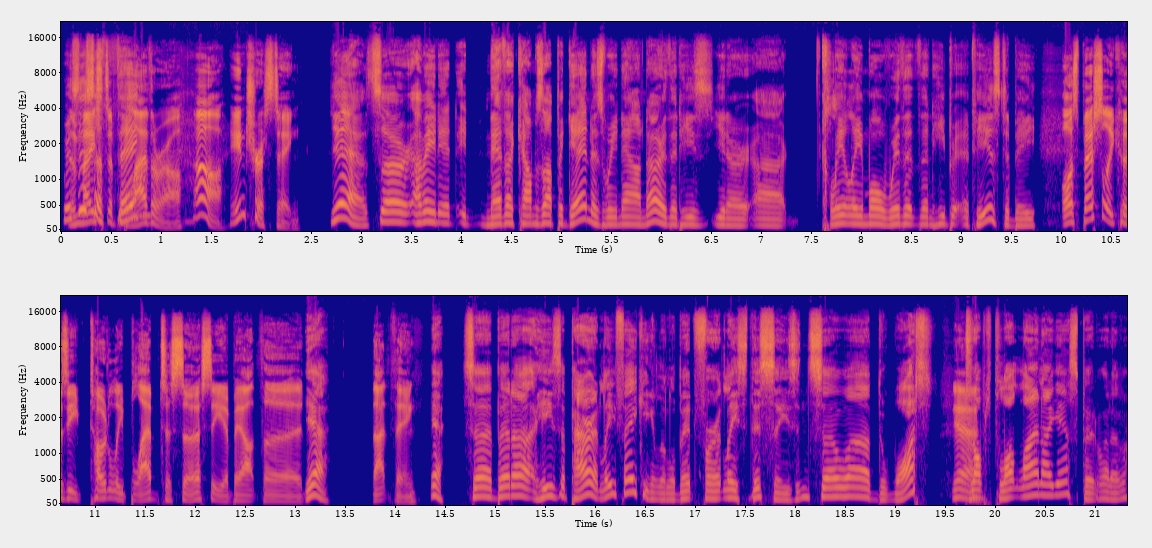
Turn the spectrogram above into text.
Was the this a Maester thing? Blatherer. Oh, interesting. Yeah, so I mean, it, it never comes up again, as we now know that he's you know uh, clearly more with it than he appears to be. Well, especially because he totally blabbed to Cersei about the Yeah, that thing. yeah. So, but uh, he's apparently faking a little bit for at least this season. So, uh, the what? Yeah. Dropped plot line, I guess, but whatever.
